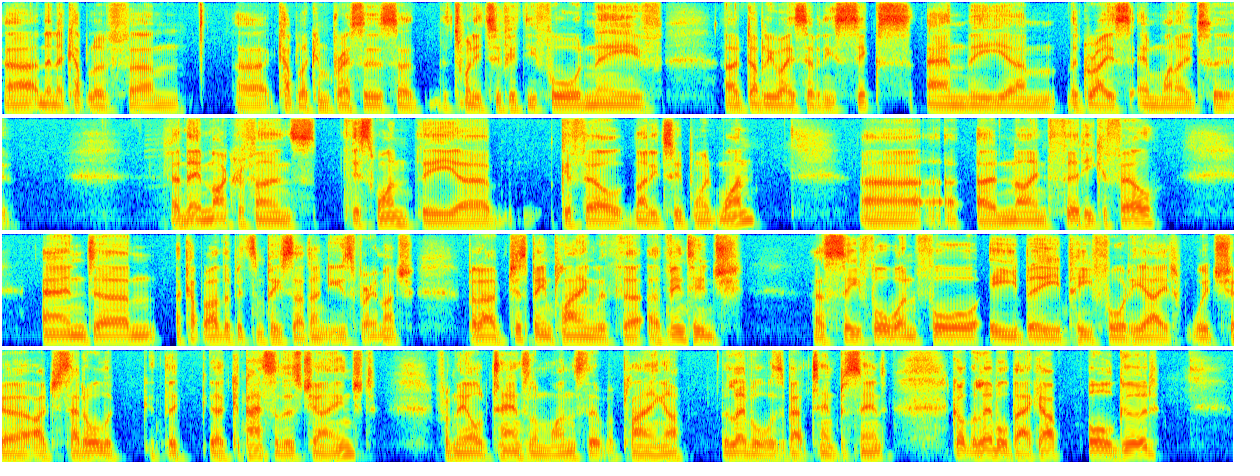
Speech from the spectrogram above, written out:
uh, and then a couple of um, uh, couple of compressors, uh, the 2254 Neve uh, WA76 and the um, the Grace M102. And then microphones, this one, the uh, Gefell 92.1, uh, a 930 Gefell, and um, a couple of other bits and pieces I don't use very much. But I've just been playing with uh, a vintage a C414 EB P48, which uh, I just had all the, the uh, capacitors changed from the old tantalum ones that were playing up. The level was about 10%. Got the level back up, all good.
